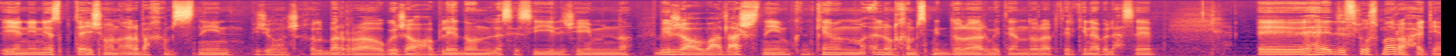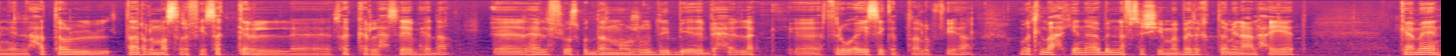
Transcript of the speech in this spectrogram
يعني ناس بتعيش هون أربع خمس سنين بيجوا شغل برا وبيرجعوا على بلادهم الأساسية اللي جايين منها. بيرجعوا بعد 10 سنين ممكن كان لهم 500 دولار 200 دولار تركينها بالحساب. آه هذه الفلوس ما راحت. يعني حتى اضطر المصرفي يسكر سكر الحساب هذا آه هاي الفلوس بتضل موجودة بحق لك through ASIC الطلب فيها. ومثل ما حكينا قبل نفس الشيء مبالغ التأمين على الحياة. كمان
